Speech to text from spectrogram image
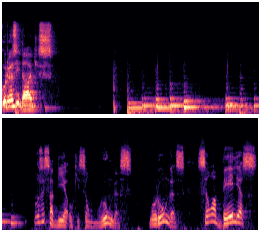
Curiosidades. Você sabia o que são morungas? Morungas são abelhas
